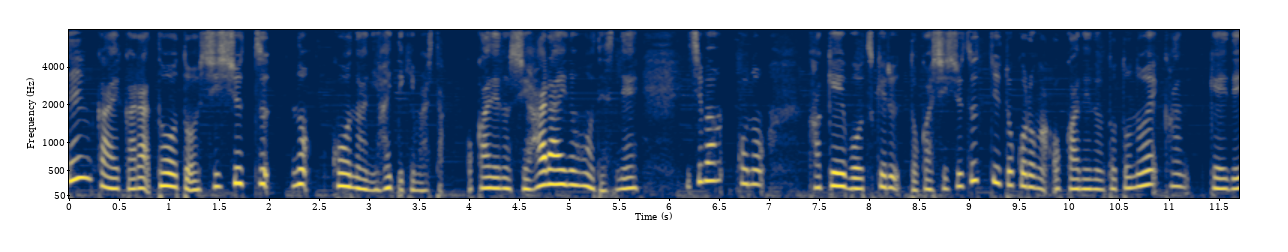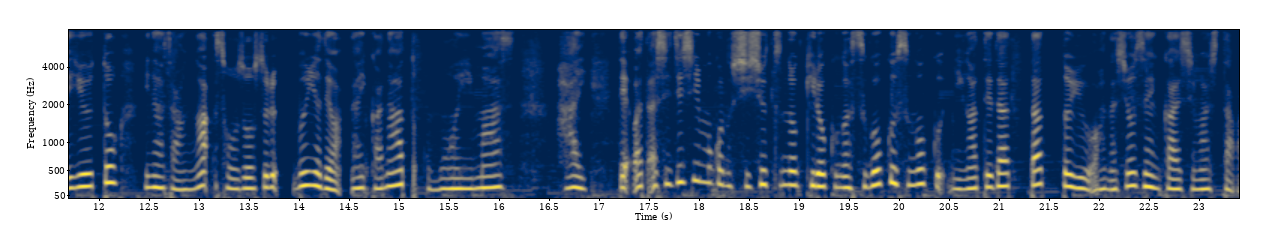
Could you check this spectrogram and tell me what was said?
前回からとうとう支出のコーナーに入ってきましたお金の支払いの方ですね一番この家計簿をつけるとか支出っていうところがお金の整え関係で言うと皆さんが想像する分野ではないかなと思います。はい。で、私自身もこの支出の記録がすごくすごく苦手だったというお話を前回しました。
